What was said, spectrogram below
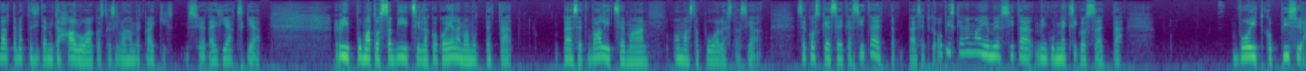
välttämättä sitä, mitä haluaa, koska silloinhan me kaikki syötäisiin jätskiä riippumatossa biitsillä koko elämä, mutta että pääset valitsemaan omasta puolestasi. Ja se koskee sekä sitä, että pääsetkö opiskelemaan ja myös sitä niin kuin Meksikossa, että voitko pysyä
